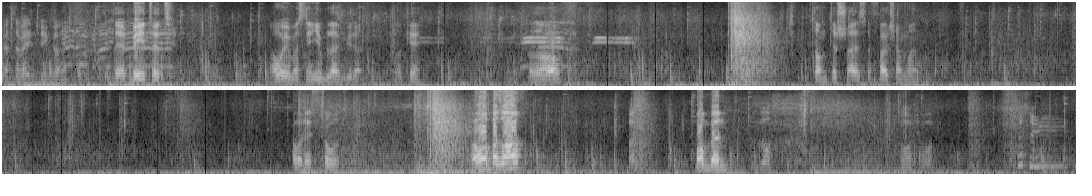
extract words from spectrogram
Erster Weltkrieg, oder? Der betet. Oh, wir müssen ja hier bleiben wieder. Okay. Pass auf. Verdammte Scheiße, falscher Mann. Oh, der ist tot. Oh, pass auf! Was? Bomben! Los? Oh, ich war. Tschüssi.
